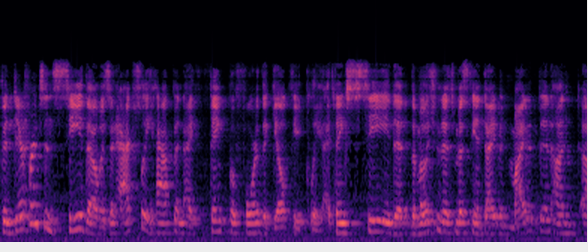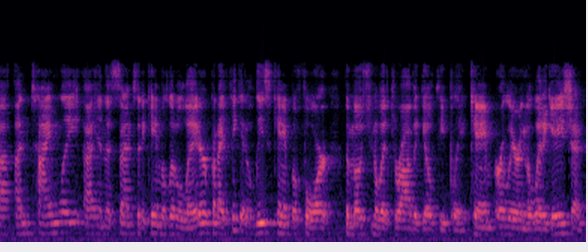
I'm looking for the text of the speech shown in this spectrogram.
The difference in Seay though is it actually happened, I think, before the guilty plea. I think Seay that the motion to dismiss the indictment might have been un, uh, untimely uh, in the sense that it came a little later, but I think it at least came before the motion to withdraw the guilty plea. It came earlier in the litigation,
